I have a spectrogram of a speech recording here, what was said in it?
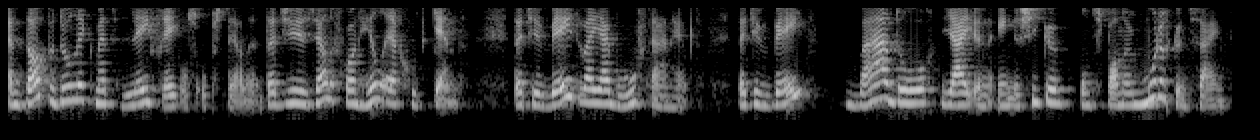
En dat bedoel ik met leefregels opstellen. Dat je jezelf gewoon heel erg goed kent. Dat je weet waar jij behoefte aan hebt. Dat je weet waardoor jij een energieke, ontspannen moeder kunt zijn.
